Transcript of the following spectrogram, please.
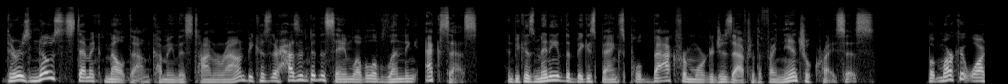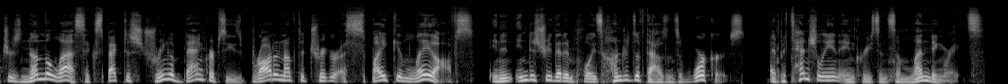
there is no systemic meltdown coming this time around because there hasn't been the same level of lending excess, and because many of the biggest banks pulled back from mortgages after the financial crisis. But market watchers nonetheless expect a string of bankruptcies broad enough to trigger a spike in layoffs in an industry that employs hundreds of thousands of workers, and potentially an increase in some lending rates.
